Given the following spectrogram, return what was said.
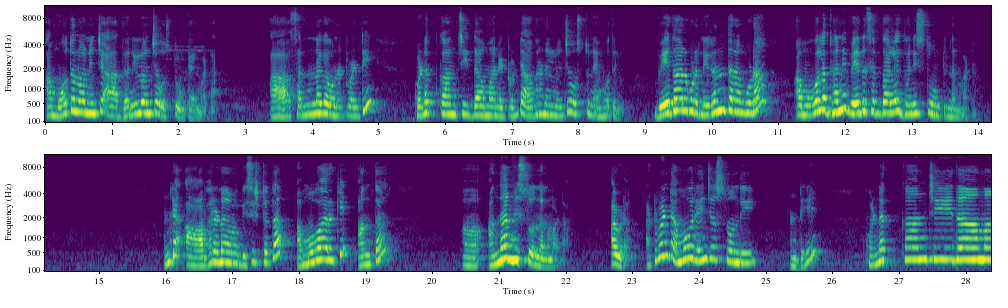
ఆ మూతలో నుంచి ఆ ధ్వనిలోంచే వస్తూ ఉంటాయి అన్నమాట ఆ సన్నగా ఉన్నటువంటి కొణత్కాంచిద్దామ అనేటువంటి ఆభరణల నుంచే వస్తున్నాయి మూతలు. వేదాలు కూడా నిరంతరం కూడా ఆ మువ్వల ధ్వని వేద శబ్దాలే ధ్వనిస్తూ ఉంటుందన్నమాట. అంటే ఆ ఆభరణ విశిష్టత అమ్మవారికి అంత అందాన్నిస్తుందన్నమాట ఆవిడ అటువంటి అమ్మవారు ఏం చేస్తోంది? అంటే కొణత్కాంచీదామా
